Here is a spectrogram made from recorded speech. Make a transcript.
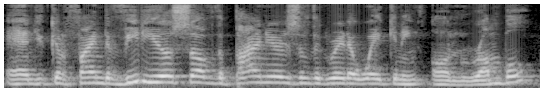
And you can find the videos of the pioneers of the Great Awakening on Rumble.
